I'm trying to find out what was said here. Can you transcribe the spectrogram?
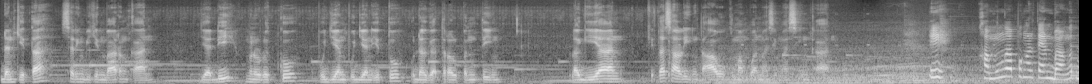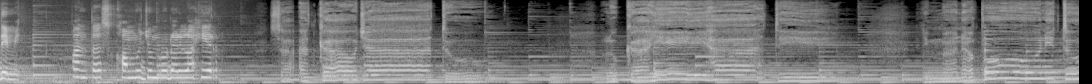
dan kita sering bikin bareng kan. Jadi menurutku pujian-pujian itu udah gak terlalu penting. Lagian kita saling tahu kemampuan masing-masing kan. Ih, Kamu nggak pengertian banget deh, Mik. Pantes kamu jomblo dari lahir. Saat kau jatuh Lukai hati Di mana pun itu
